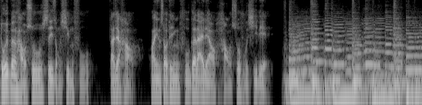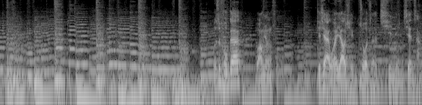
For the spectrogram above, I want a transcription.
读一本好书是一种幸福。大家好，欢迎收听福哥来聊好书福系列。我是福哥王永福。接下来我会邀请作者亲临现场，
